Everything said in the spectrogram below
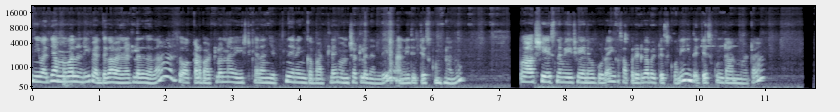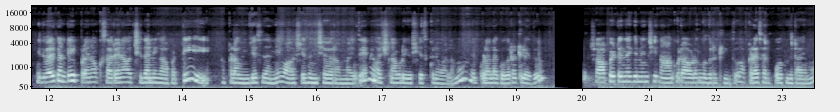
నీ మధ్య అమ్మ వాళ్ళ ఇంటికి పెద్దగా వెళ్ళట్లేదు కదా సో అక్కడ బట్టలు ఉన్న వేస్ట్ కదా అని చెప్పి నేను ఇంకా బట్టలు ఏమి ఉంచట్లేదండి అన్నీ తెచ్చేసుకుంటున్నాను. వాష్ చేసినవి చేయనివి కూడా ఇంకా సపరేట్గా పెట్టేసుకొని తెచ్చేసుకుంటాను అనమాట ఇదివరకు అంటే ఎప్పుడైనా ఒకసారైనా వచ్చేదాన్ని కాబట్టి అక్కడ ఉంచేసేదాన్ని వాష్ చేసి ఉంచేవారు అమ్మ అయితే మేము వచ్చినప్పుడు యూజ్ చేసుకునే వాళ్ళము. ఇప్పుడు అలా కుదరట్లేదు. షాప్ పెట్టిన దగ్గర నుంచి నాకు రావడం కుదరట్లేదు. అక్కడే సరిపోతుంది టైము.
